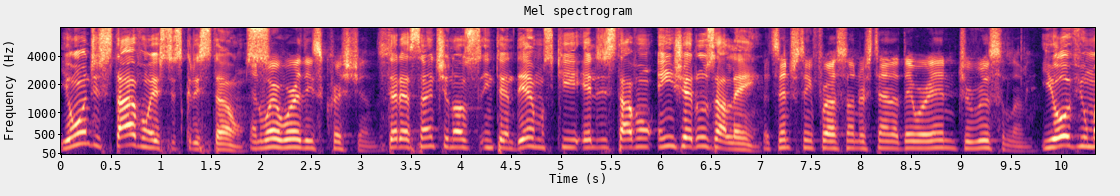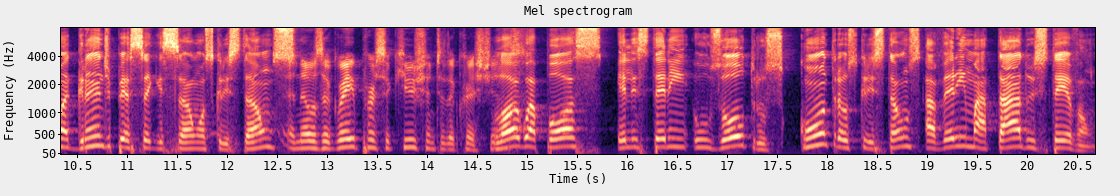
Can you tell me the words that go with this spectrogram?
E onde estavam estes cristãos? And where were these Christians? Interessante nós entendermos que eles estavam em Jerusalém. It's interesting for us to understand that they were in Jerusalem. E houve uma grande perseguição aos cristãos. And there was a great persecution to the Christians. Logo após eles terem os outros contra os cristãos haverem matado Estevão.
